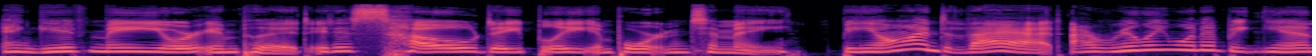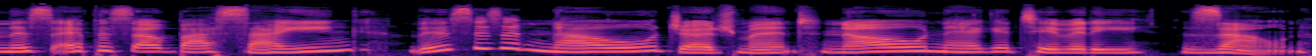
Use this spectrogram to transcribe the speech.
and give me your input. It is so deeply important to me. Beyond that, I really want to begin this episode by saying this is a no judgment, no negativity zone.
